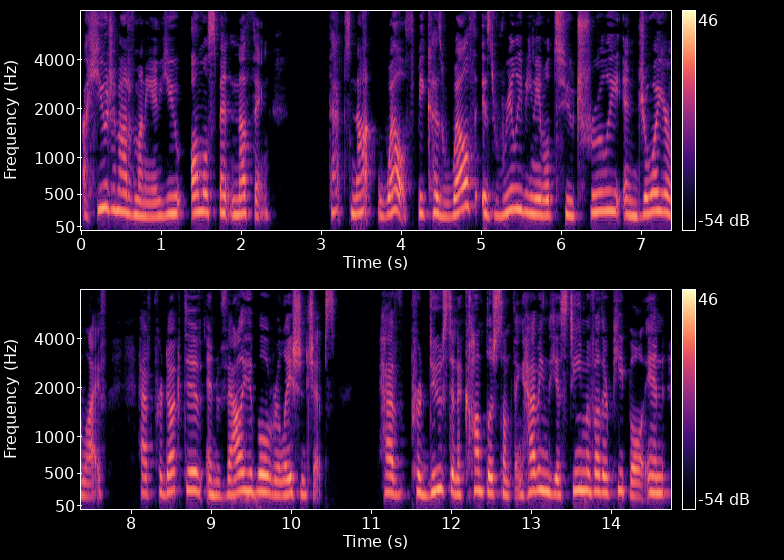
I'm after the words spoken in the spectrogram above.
a huge amount of money and you almost spent nothing, that's not wealth because wealth is really being able to truly enjoy your life, have productive and valuable relationships, have produced and accomplished something, having the esteem of other people and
